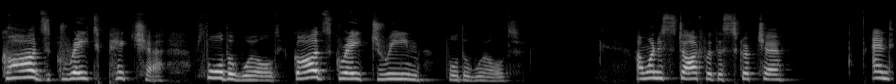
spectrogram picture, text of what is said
God's great picture for the world, God's great dream for the world. I want to start with a scripture and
